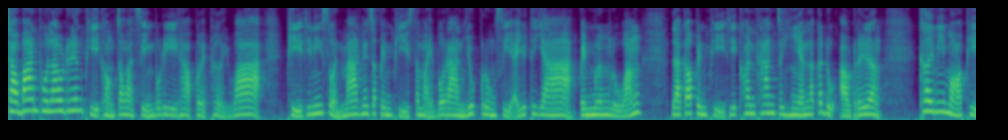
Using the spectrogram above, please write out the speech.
ชาวบ้านผู้เล่าเรื่องผีของจังหวัดสิงห์บุรีค่ะ เปิดเผยว่า ผีที่นี่ส่วนมากเนี่ยจะเป็นผีสมัยโบราณยุคกรุงศรีอยุธยา เป็นเมืองหลวง แล้วก็เป็นผีที่ค่อนข้างจะเฮี้ยนแล้วก็ดุเอาเรื่อง เคยมีหมอผี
